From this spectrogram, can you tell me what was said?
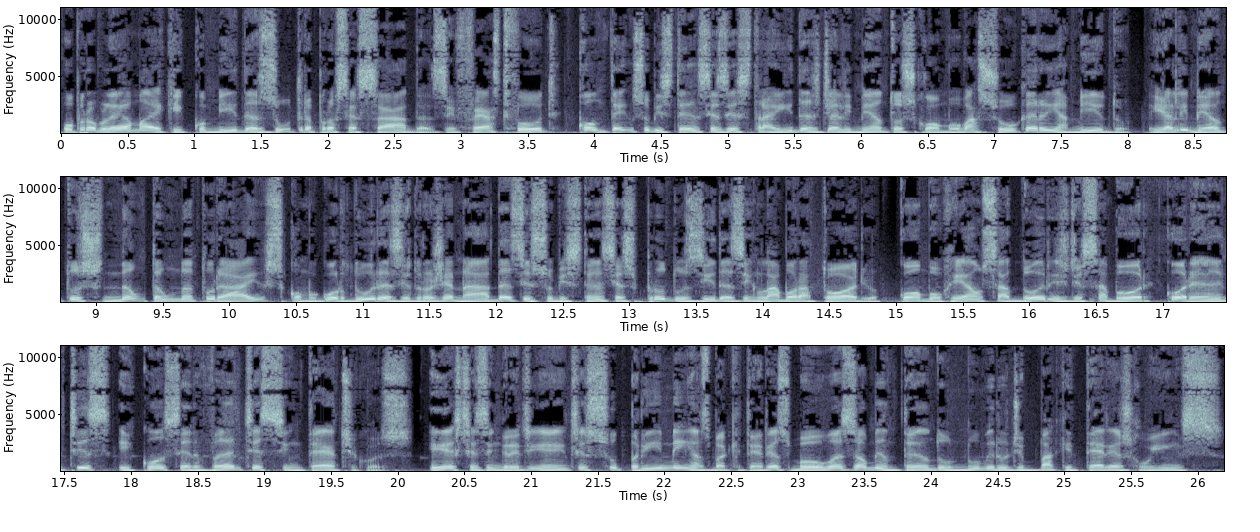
O problema é que comidas ultraprocessadas e fast food contêm substâncias extraídas de alimentos como açúcar e amido, e alimentos não tão naturais como gorduras hidrogenadas e substâncias produzidas em laboratório, como realçadores de sabor, corantes e conservantes sintéticos. Estes ingredientes suprimem as bactérias boas, aumentando o número de bactérias ruins.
